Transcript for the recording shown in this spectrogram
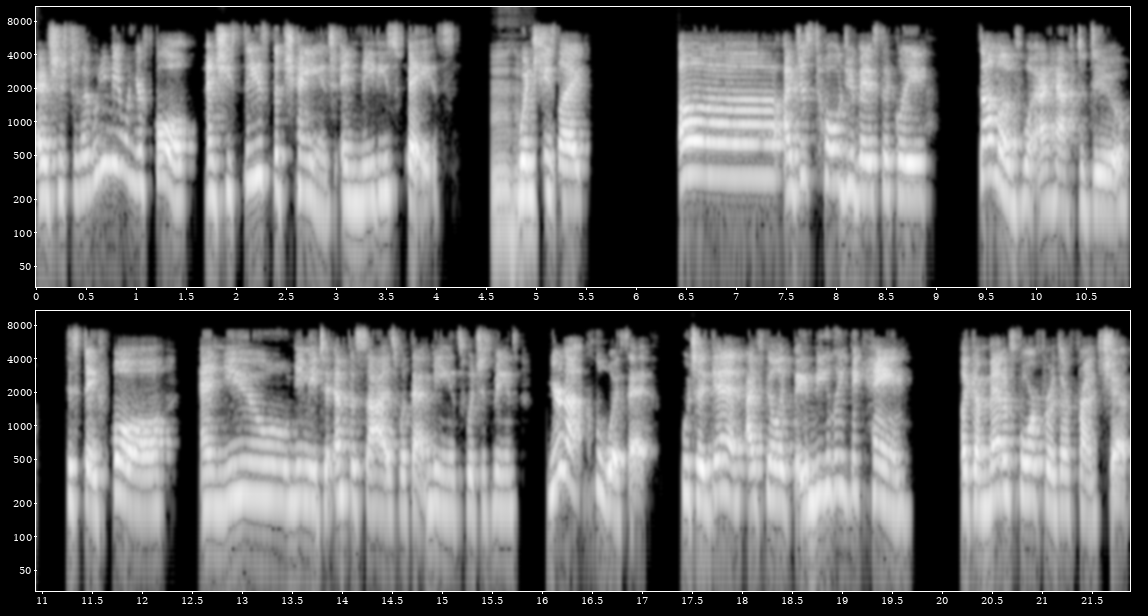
And she's just like, what do you mean when you're full? And she sees the change in Needy's face Mhm. when she's like, uh, I just told you basically some of what I have to do to stay full, and you need me to emphasize what that means, which is means you're not cool with it. Which again, I feel like they immediately became like a metaphor for their friendship.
